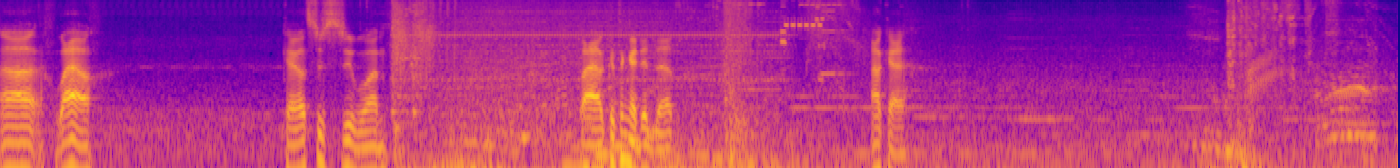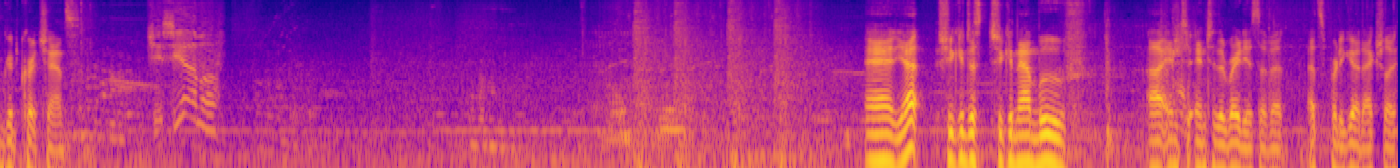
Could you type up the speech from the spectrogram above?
Uh, wow. Okay, let's just do one. Wow, good thing I did that. Okay. Good crit chance. Ci siamo. And yeah, she could just she can now move uh, into into the radius of it. That's pretty good, actually.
